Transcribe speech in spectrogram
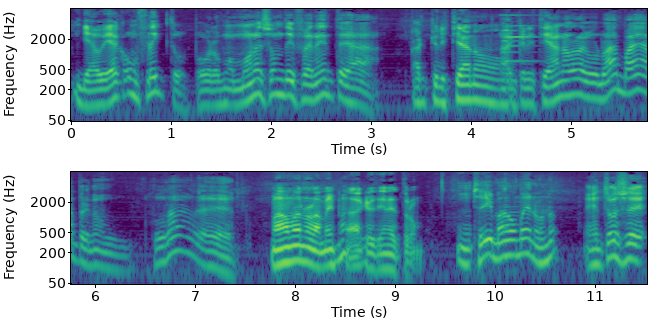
y había conflicto, porque los mormones son diferentes a, al cristiano al cristiano regular, vaya, pero eh. más o menos la misma edad que tiene Trump. Sí, más o menos, ¿no? Entonces,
